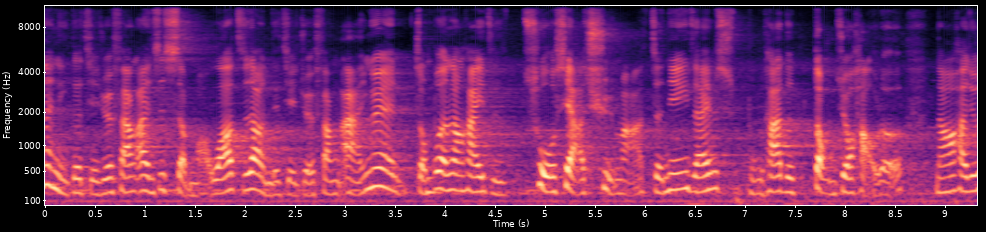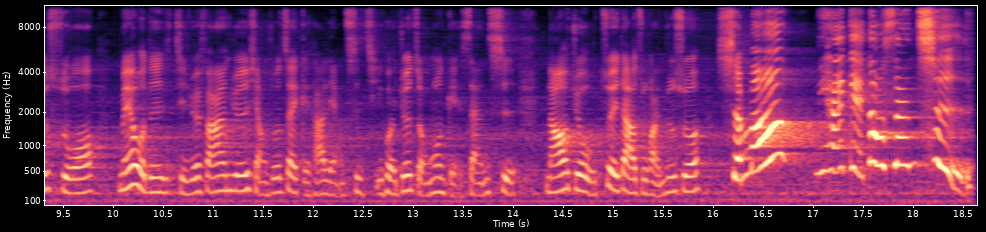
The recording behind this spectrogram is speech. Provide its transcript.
那你的解决方案是什么？我要知道你的解决方案，因为总不能让他一直错下去嘛，整天一直在补他的洞就好了。然后他就说，没有我的解决方案，就是想说再给他两次机会，就总共给三次。然后就我最大主管就说什么？你还给到三次？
